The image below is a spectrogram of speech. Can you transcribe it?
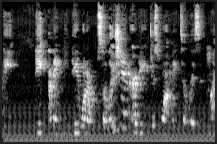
do you, do you, I mean, do you want a solution or do you just want me to listen? Like,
